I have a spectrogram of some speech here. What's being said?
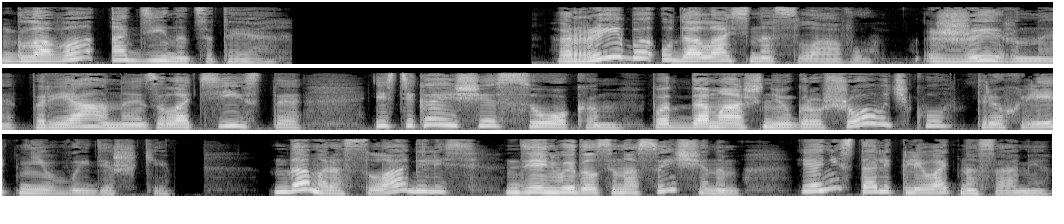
Глава одиннадцатая Рыба удалась на славу. Жирная, пряная, золотистая, истекающая соком под домашнюю грушевочку трехлетней выдержки. Дамы расслабились, день выдался насыщенным, и они стали клевать носами.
